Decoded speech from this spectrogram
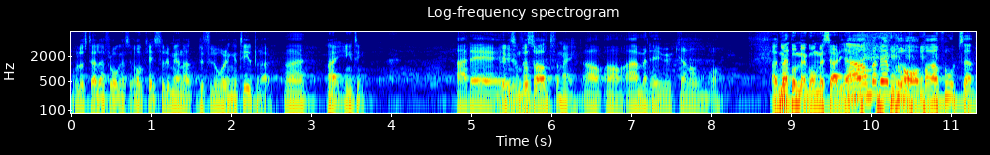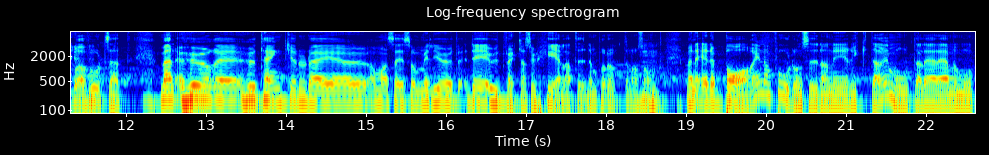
Och då ställer jag frågan, okej okay, så du menar att du förlorar ingen tid på det här? Nej. Nej, ingenting. Nej, det är, det är liksom det sa allt för mig. Ja, ja, men det är ju kanonbra. Ja, nu kommer jag igång med säljen. Ja, men det är bra. Bara fortsätt, bara fortsätt. Men hur, eh, hur tänker du dig, eh, om man säger så, miljö... Det utvecklas ju hela tiden, produkterna och sånt. Mm. Men är det bara inom fordonssidan ni riktar emot eller är det även mot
